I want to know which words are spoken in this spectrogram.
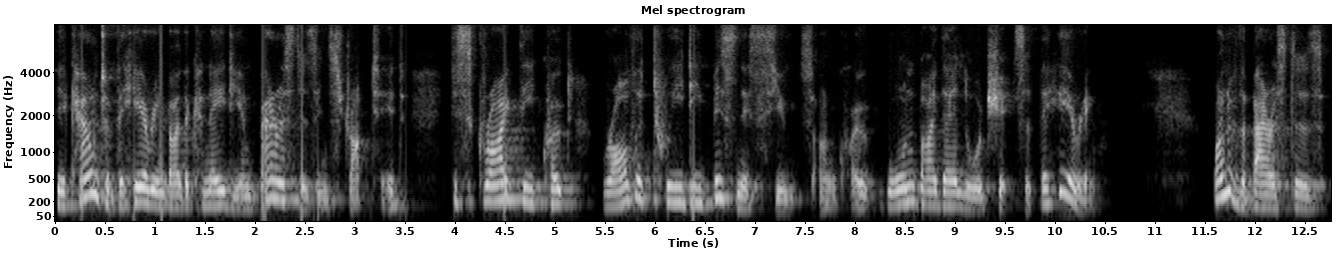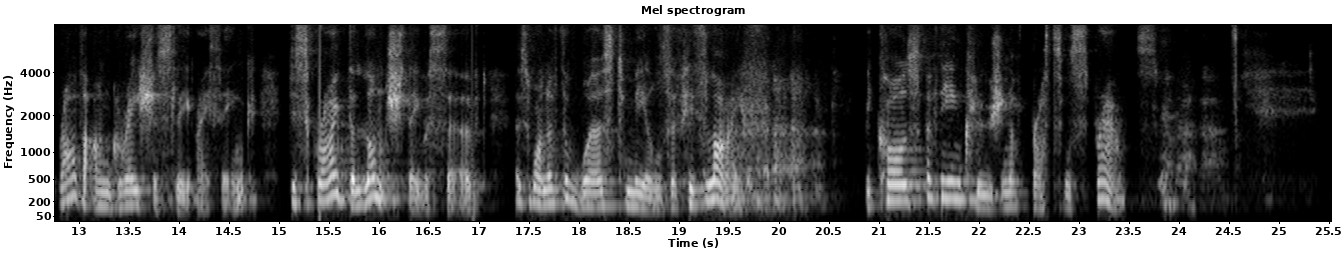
The account of the hearing by the Canadian barristers instructed described the, quote, rather tweedy business suits, unquote, worn by their lordships at the hearing. One of the barristers, rather ungraciously, I think, described the lunch they were served as one of the worst meals of his life because of the inclusion of Brussels sprouts.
